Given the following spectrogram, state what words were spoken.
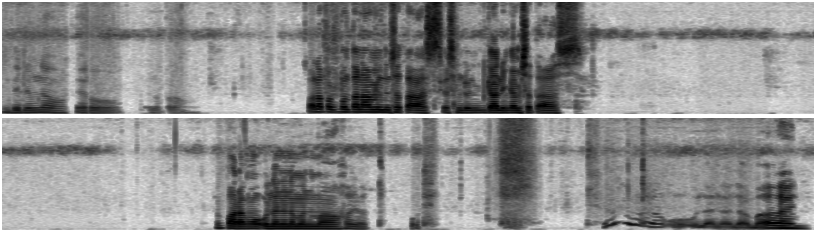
Dilim na oh, pero ano pa lang. Sana pagpunta namin dun sa taas kasi dun galing kami sa taas. Parang uulan na naman mga kayot. Puti. Parang uulan na naman.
